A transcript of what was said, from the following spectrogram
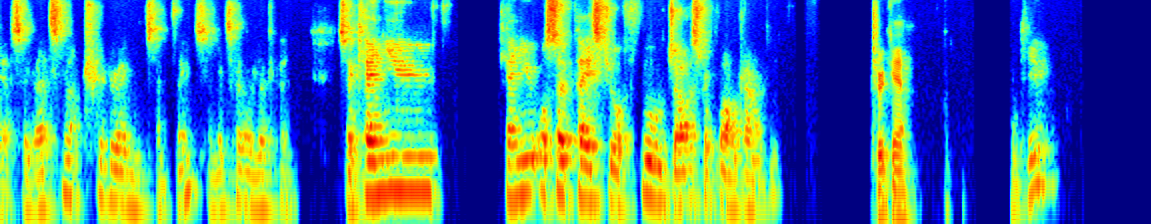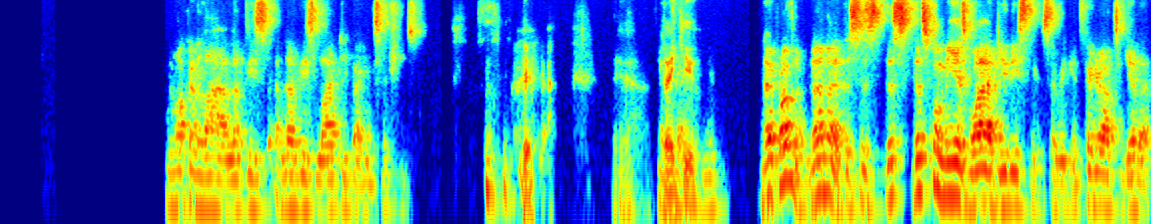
Okay, so that's not triggering something, so let's have a look at. So can you, can you also paste your full JavaScript file currently? Sure can. Thank you. I'm not gonna lie, I love these, I love these live debugging sessions. Yeah, thank Okay, you. No problem. No, no, this is, this, this for me is why I do these things, so we can figure out together.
